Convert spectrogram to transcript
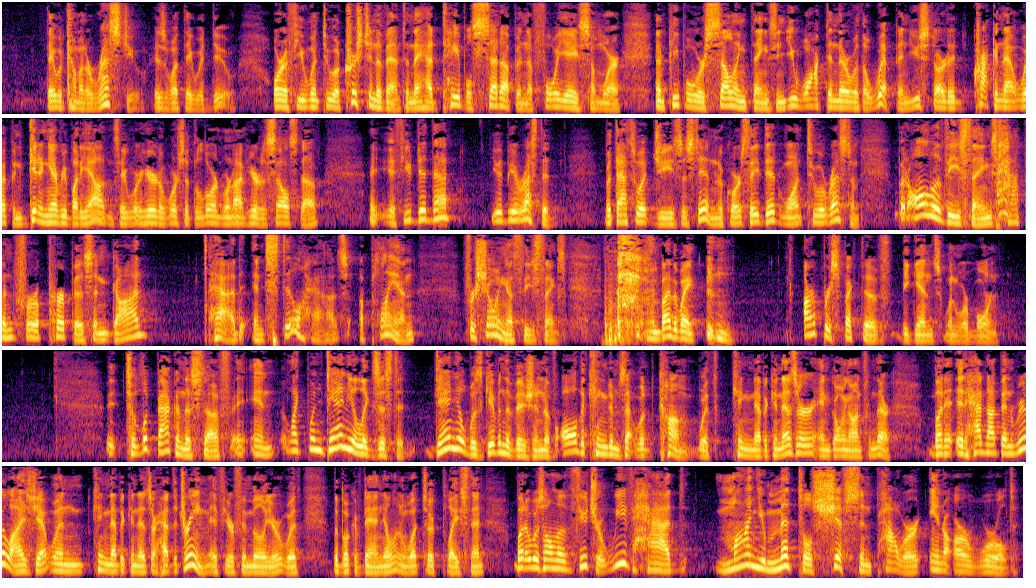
They would come and arrest you, is what they would do. Or if you went to a Christian event and they had tables set up in the foyer somewhere and people were selling things and you walked in there with a whip and you started cracking that whip and getting everybody out and say, we're here to worship the Lord. We're not here to sell stuff. If you did that, you'd be arrested. But that's what Jesus did. And of course, they did want to arrest him. But all of these things happened for a purpose, and God had and still has a plan for showing us these things. and by the way, our perspective begins when we're born. To look back on this stuff, and like when Daniel existed, Daniel was given the vision of all the kingdoms that would come with King Nebuchadnezzar and going on from there. But it, had not been realized yet when King Nebuchadnezzar had the dream, if you're familiar with the book of Daniel and what took place then. But it was all in the future. We've had monumental shifts in power in our world.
